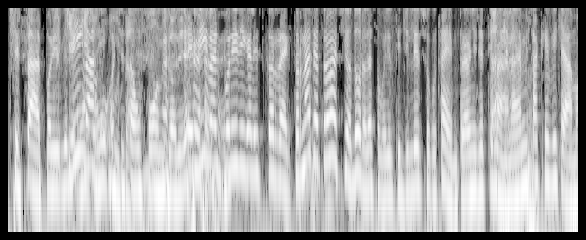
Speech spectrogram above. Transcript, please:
ci sta il political Chiedo Viva! o ci sta un fondo di... Evviva il politically correct! Tornate a trovarci, io adoro, adesso voglio il TG Lercio sempre, ogni settimana, eh, mi sa che vi chiamo.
